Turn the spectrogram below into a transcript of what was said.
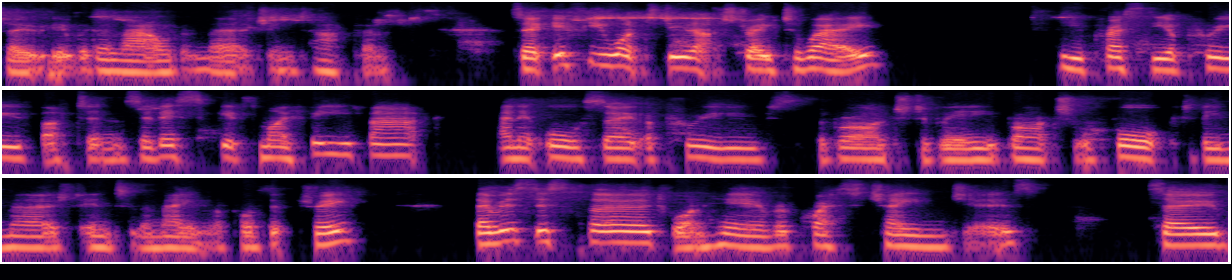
So it would allow the merging to happen. So if you want to do that straight away, you press the approve button. So this gives my feedback and it also approves the branch to be branch or fork to be merged into the main repository. There is this third one here, request changes. So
